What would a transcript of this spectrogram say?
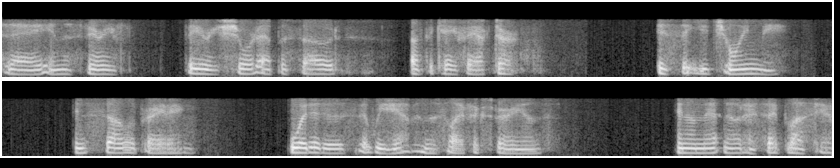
today in this very, very short episode of the K Factor is that you join me in celebrating what it is that we have in this life experience. And on that note, I say bless you.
